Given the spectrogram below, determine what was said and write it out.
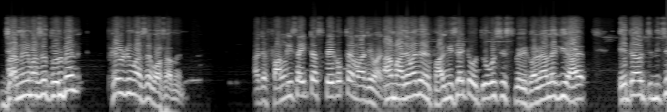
জানুয়ারি মাসে তুলবেন ফেব্রুয়ারি মাসে বসাবেন। আচ্ছা ফাঙ্গিসাইডটা স্প্রে করতে হয় মাঝে মাঝে? আর মাঝে মাঝে ফাঙ্গিসাইডটা অতি অবশ্যই স্প্রে করে নাহলে কি হয় এটা হচ্ছে নিচে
